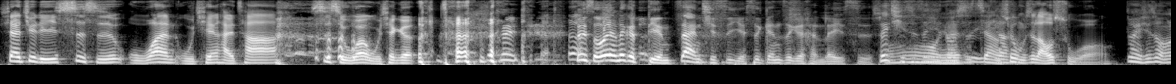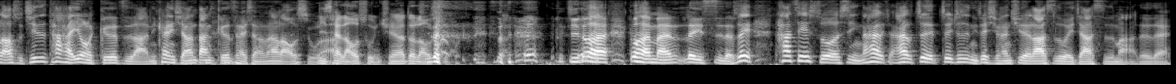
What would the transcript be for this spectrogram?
现在距离四十五万五千还差四十五万五千个，所以，所以所谓的那个点赞，其实也是跟这个很类似。所以其实这些都是这样，个所以我们是老鼠哦，对，其实我们老鼠，其实他还用了鸽子啊。你看，你想要当鸽子，还想当老鼠啊？你才老鼠，你全家都老鼠。其实都还都还蛮类似的。所以他这些所有的事情，那还有还有最最就是你最喜欢去的拉斯维加斯嘛，对不对？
